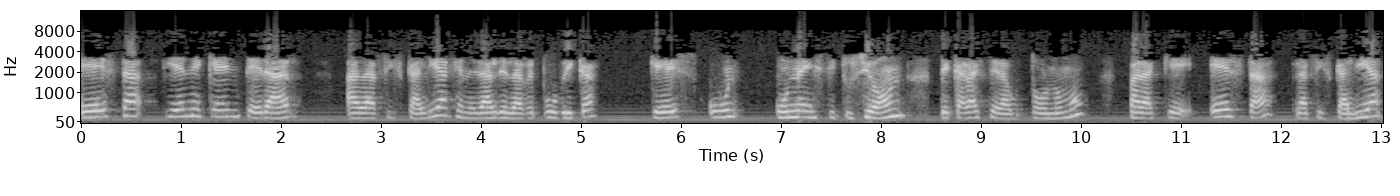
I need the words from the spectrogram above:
esta tiene que enterar a la Fiscalía General de la República, que es un, una institución de carácter autónomo, para que esta, la Fiscalía,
